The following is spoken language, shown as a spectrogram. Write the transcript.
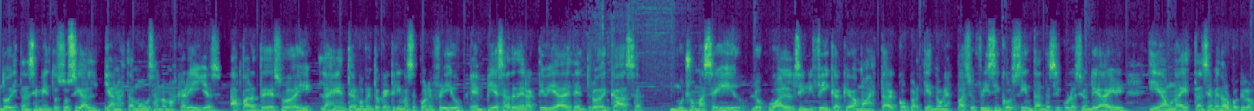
distanciamiento social, ya no estamos usando mascarillas. Aparte de eso ahí, la gente al momento que el clima se pone frío empieza a tener actividades dentro de casa mucho más seguido, lo cual significa que vamos a estar compartiendo un espacio físico sin tanta circulación de aire y a una distancia menor, porque los,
